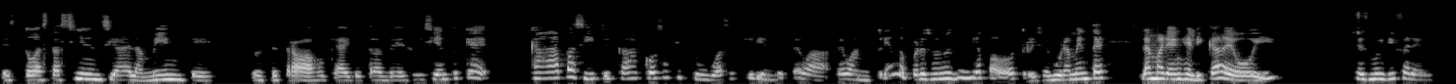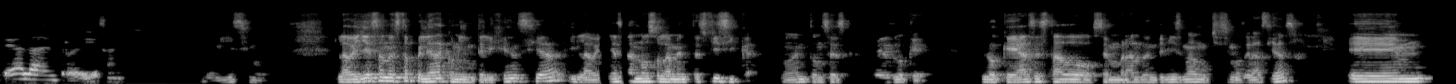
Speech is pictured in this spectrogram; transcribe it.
es toda esta ciencia de la mente, todo este trabajo que hay detrás de eso y siento que cada pasito y cada cosa que tú vas adquiriendo te va, te va nutriendo, pero eso no es de un día para otro y seguramente la María Angélica de hoy es muy diferente a la dentro de 10 años. Buenísimo. La belleza no está peleada con inteligencia y la belleza no solamente es física, ¿no? Entonces, es lo que, lo que has estado sembrando en ti misma. Muchísimas gracias. Em,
